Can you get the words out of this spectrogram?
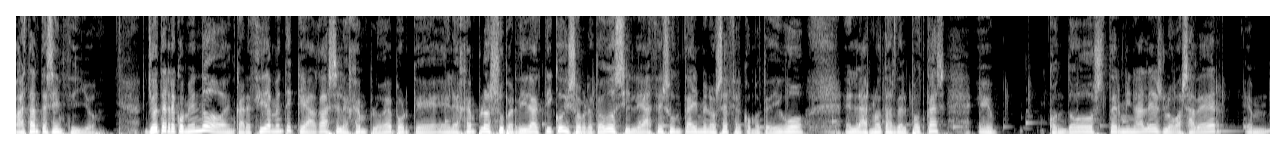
Bastante sencillo. Yo te recomiendo encarecidamente que hagas el ejemplo, ¿eh? porque el ejemplo es súper didáctico y sobre todo si le haces un time-f, como te digo en las notas del podcast, eh, con dos terminales lo vas a ver em,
